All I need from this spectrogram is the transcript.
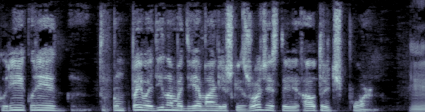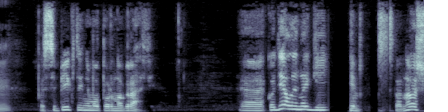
kuri, kuri trumpai vadinama dviem angliškais žodžiais, tai outrage porn. Mm. Pasipiktinimo pornografija. E, kodėl jinai gimsta? Na, aš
